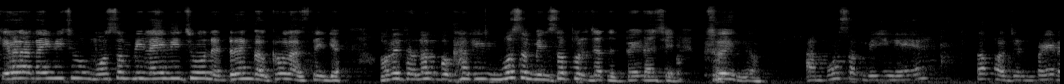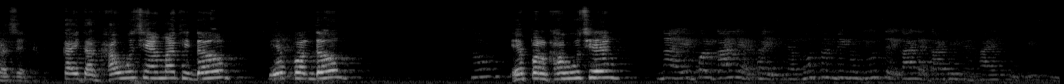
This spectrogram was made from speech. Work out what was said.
કેળા લાવી છું મોસંબી લાવી છું ને ડ્રેંગલ ખલાસ થઈ ગયા. હવે તો લગભગ ખાલી મોસંબી સફરજન જ પડ્યા છે. જોઈ લો આ મોસંબી ને સફરજન પડ્યા છે. કઈ તાર ખાવું છે એમાંથી દઉં? એપલ દઉં? એપલ ખાવું છે? ના એપલ કાલે ખાઈશ ને મોસંબીનું જ્યુસ કાલે કાઢીને ખાઈશું પીશું.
